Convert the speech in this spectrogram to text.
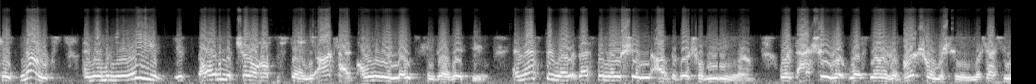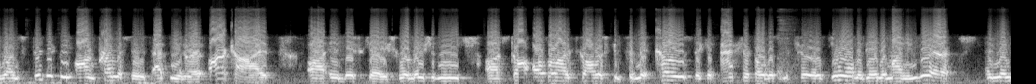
take notes, and then when you leave, you, all the material has to stay in the archive. Only your notes can go with you. And that's the that's the notion of the virtual reading room, where it's actually what, what's known as a virtual machine, which actually runs physically on premises at the Internet Archive. Uh, in this case, where basically uh, authorized scholars can submit codes, they can access all this material, do all the data mining there, and then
